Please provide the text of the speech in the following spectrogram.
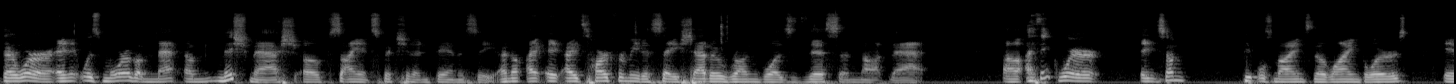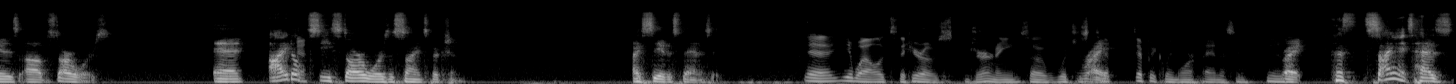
there were, and it was more of a, ma- a mishmash of science fiction and fantasy. I know I, it, it's hard for me to say Shadowrun was this and not that. Uh, I think where, in some people's minds, the line blurs is uh, Star Wars, and I don't Yeah. see Star Wars as science fiction. I see it as fantasy. Yeah, well, it's the hero's journey, so which is Right. typ- typically more fantasy. Yeah. Right. Because science has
